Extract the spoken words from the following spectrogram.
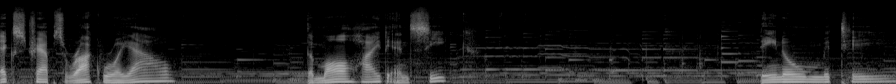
X Traps Rock Royale, The Mall Hide and Seek, Danomite,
